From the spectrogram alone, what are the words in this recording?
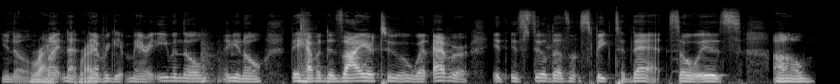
You know, Right, might not right. never get married, even though you know they have a desire to or whatever. It, it still doesn't speak to that. So it's um,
